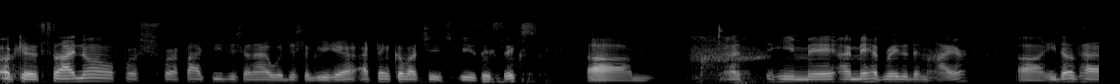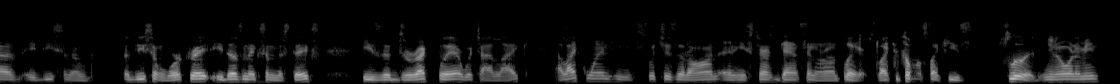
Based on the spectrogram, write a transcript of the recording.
okay, so I know for for a fact Eedris and I would disagree here. I think Kovacic is a six. Um, he may I may have rated him higher. Uh, he does have a decent of a decent work rate. He does make some mistakes. He's a direct player, which I like. I like when he switches it on and he starts dancing around players. Like it's almost like he's fluid. You know what I mean?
